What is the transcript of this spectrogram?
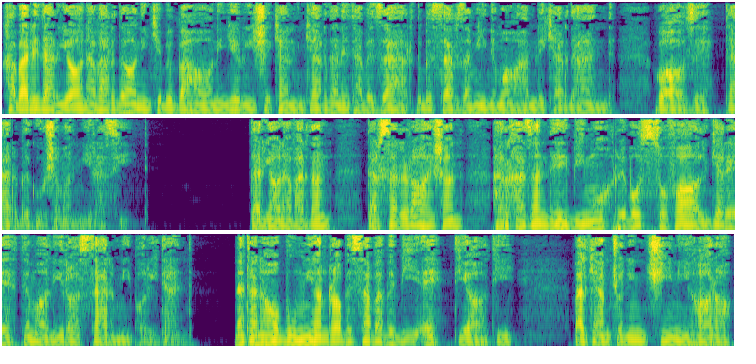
خبر دریا نوردانی که به بهانه ریشکن کردن تب زرد به سرزمین ما حمله کردند واضح تر به گوشمان می رسید. نوردان در سر راهشان هر خزنده بی مهره و سفالگر احتمالی را سر می بریدند. نه تنها بومیان را به سبب بی احتیاطی بلکه همچنین چینی ها را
